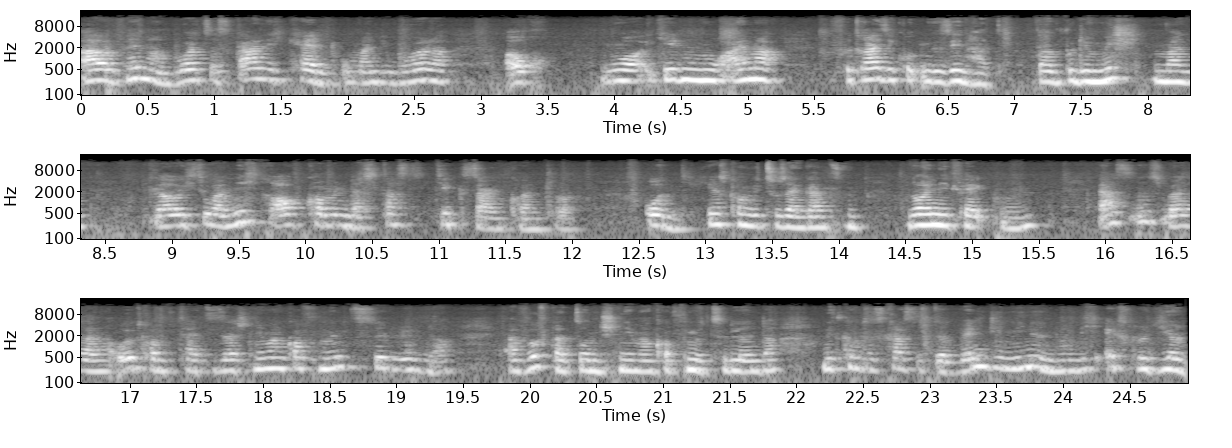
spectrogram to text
aber wenn man Boards das gar nicht kennt und man die Brawler auch nur jeden nur einmal für drei Sekunden gesehen hat, dann würde mich man, glaube ich, sogar nicht drauf kommen, dass das Tick sein könnte. Und jetzt kommen wir zu seinen ganzen neuen Effekten. Erstens bei seiner Ultramitheit dieser Schneemannkopf mit Zylinder. Er wirft halt so einen Schneemannkopf mit Zylinder. Und jetzt kommt das krasseste, wenn die Minen noch nicht explodieren,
